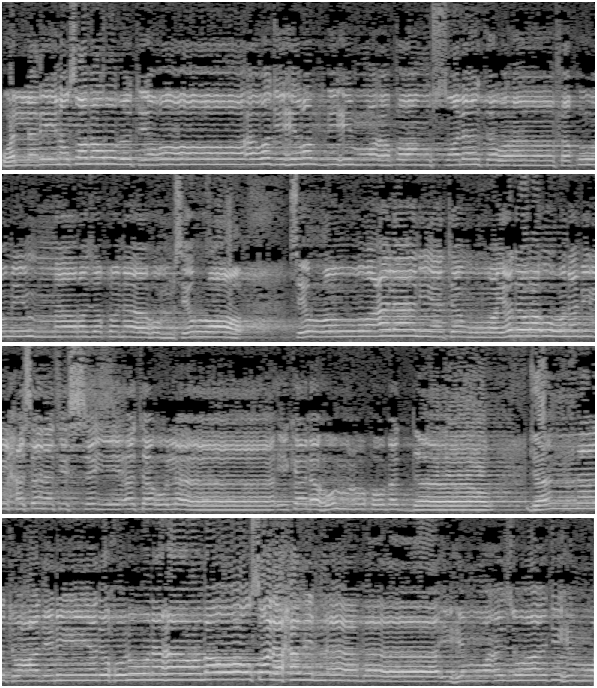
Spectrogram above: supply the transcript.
والذين صبروا ابتغاء وجه ربهم وأقاموا الصلاة وأنفقوا مما رزقناهم سرا سرا وعلانية ويدرؤون بالحسنة السيئة أولئك لهم عقبى الدار. جنات عدن يدخلونها ومن صلح من آبائهم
